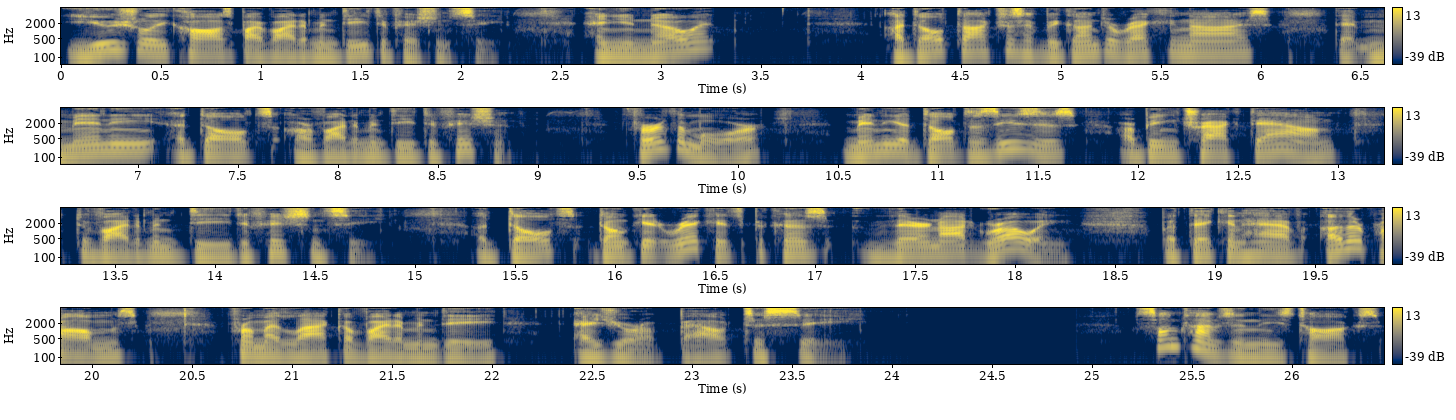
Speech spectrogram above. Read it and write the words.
usually caused by vitamin D deficiency. And you know it Adult doctors have begun to recognize that many adults are vitamin D deficient. Furthermore, many adult diseases are being tracked down to vitamin D deficiency. Adults don't get rickets because they're not growing, but they can have other problems from a lack of vitamin D, as you're about to see. Sometimes in these talks,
